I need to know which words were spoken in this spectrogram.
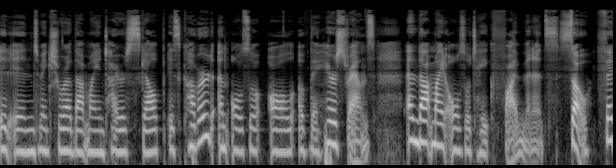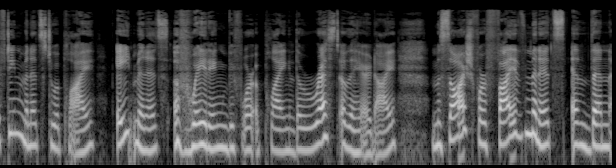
it in to make sure that my entire scalp is covered and also all of the hair strands. And that might also take 5 minutes. So, 15 minutes to apply eight minutes of waiting before applying the rest of the hair dye, massage for five minutes, and then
